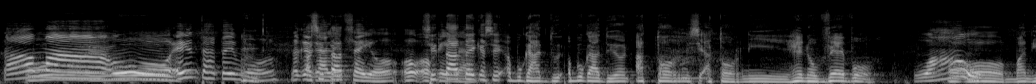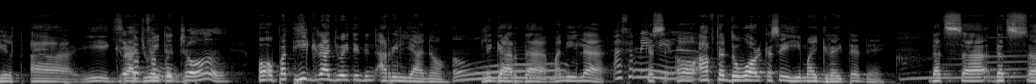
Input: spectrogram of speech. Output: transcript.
Tama! Oo, Oo. Eh, yung tatay mo, Ah, si nagagalit tat- sa'yo? O, okay si tatay lang. kasi abogado, abogado yon attorney si attorney Henovevo. Wow! Oo, Manhil, ah, he Sikat sa graduated. Bujol. Oo, but he graduated in Arellano, Oh. Ligarda, Manila. Ah, sa Kasi, Manila. oh, after the war kasi he migrated eh. That's uh, that's uh,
